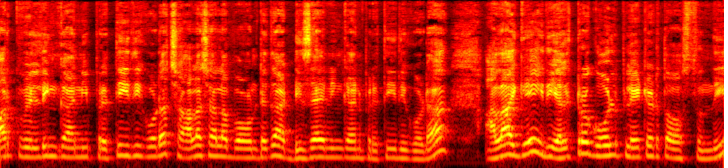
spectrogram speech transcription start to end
ఆర్క్ వెల్డింగ్ కానీ ప్రతిదీ కూడా చాలా చాలా బాగుంటుంది. ఆ డిజైనింగ్ కానీ ప్రతిదీ కూడా. అలాగే ఇది ఎలక్ట్రో గోల్డ్ ప్లేటెడ్తో వస్తుంది.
